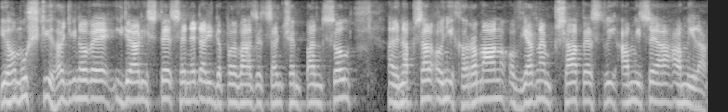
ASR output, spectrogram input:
Jeho muští hrdinové idealisté se nedali doprovázet Sančem Pancou, ale napsal o nich román o věrném přátelství Amize a Amila.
